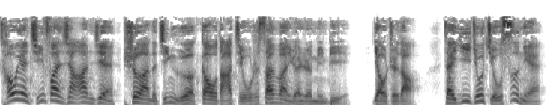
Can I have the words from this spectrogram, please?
曹艳奇犯下案件涉案的金额高达九十三万元人民币。要知道，在一九九四年。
